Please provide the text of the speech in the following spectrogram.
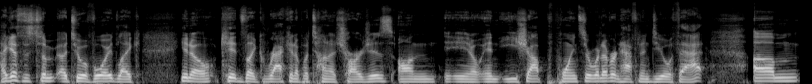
I guess it's to uh, to avoid like you know kids like racking up a ton of charges on you know in eShop points or whatever and having to deal with that. Um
